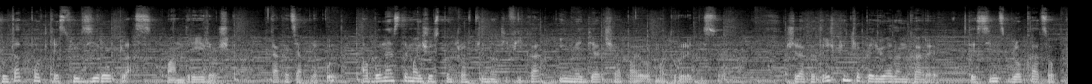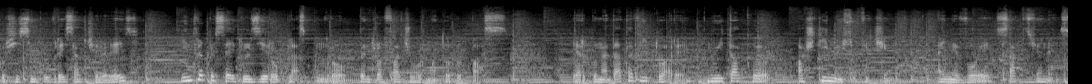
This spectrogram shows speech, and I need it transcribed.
Ascultat podcastul Zero Plus cu Andrei Roșca. Dacă ți-a plăcut, abonează-te mai jos pentru a fi notificat imediat ce apare următorul episod. Și dacă treci printr-o perioadă în care te simți blocat sau pur și simplu vrei să accelerezi, intră pe site-ul zeroplus.ro pentru a face următorul pas. Iar până data viitoare, nu uita că a ști nu-i suficient. Ai nevoie să acționezi.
